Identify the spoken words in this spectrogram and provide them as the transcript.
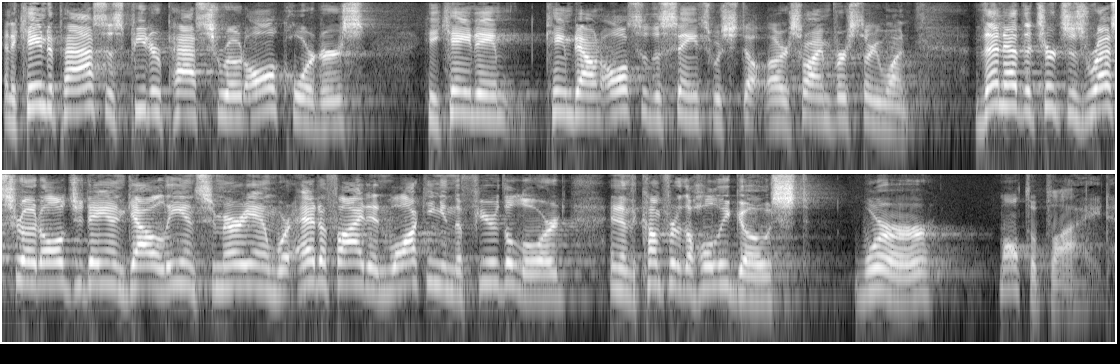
And it came to pass as Peter passed throughout all quarters, he came, came down also the saints which, or sorry, in verse 31. Then had the churches rest throughout all Judea and Galilee and Samaria and were edified and walking in the fear of the Lord and in the comfort of the Holy Ghost were multiplied.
